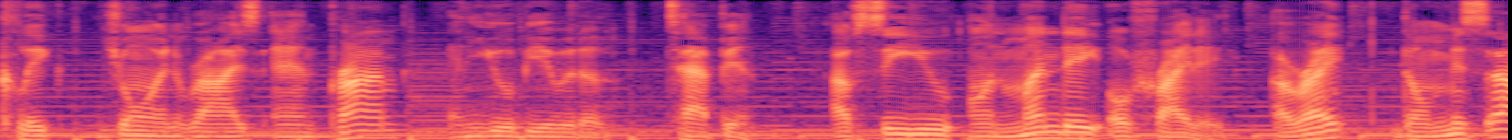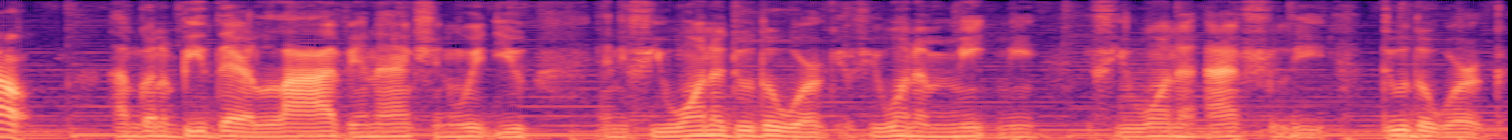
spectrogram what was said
click join Rise and Prime, and you'll be able to tap in. I'll see you on Monday or Friday. All right? Don't miss out. I'm going to be there live in action with you. And if you want to do the work, if you want to meet me, if you want to actually do the work,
